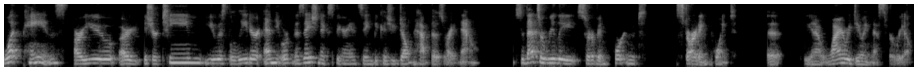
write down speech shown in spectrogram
what pains are you are is your team, you as the leader and the organization experiencing because you don't have those right now? So that's a really sort of important starting point. Uh, you know, why are we doing this for real?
